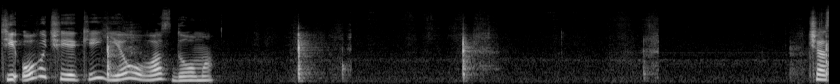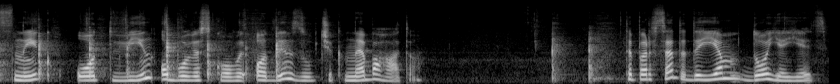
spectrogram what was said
ті овочі, які є у вас вдома. Часник, от він обов'язковий, один зубчик, небагато. Тепер все додаємо до яєць.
